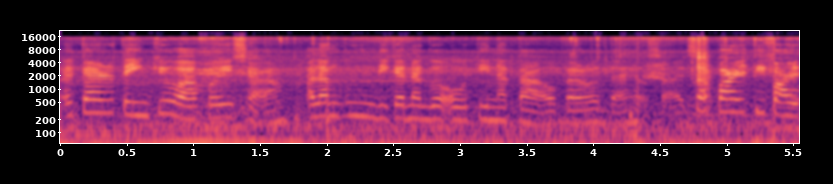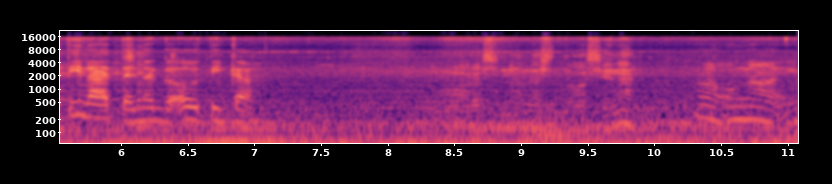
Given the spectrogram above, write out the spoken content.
Ay, pero thank you ah, isa. Alam kong hindi ka nag-OT na tao, pero dahil sa, sa party-party natin, nag-OT ka. Oras na, alas 12 na. Oo nga eh.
